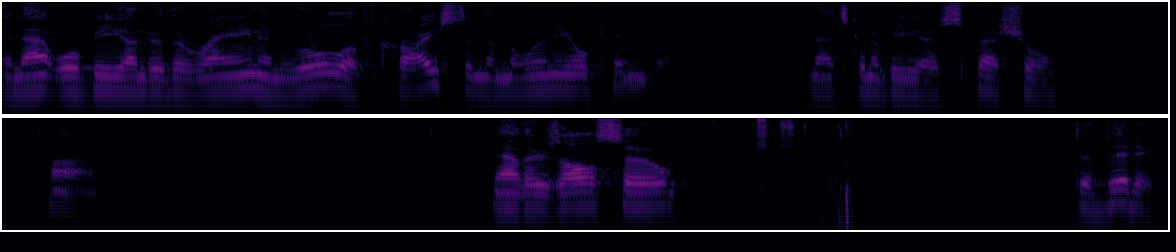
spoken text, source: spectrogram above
and that will be under the reign and rule of Christ in the millennial kingdom. And that's going to be a special time. Now, there's also Davidic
